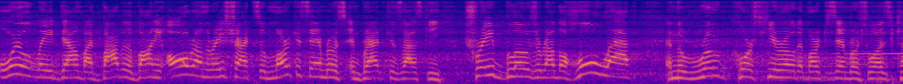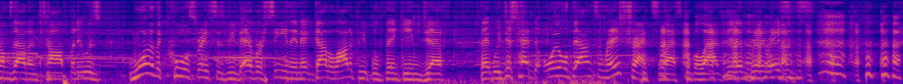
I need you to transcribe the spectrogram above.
oil laid down by Bobby Labonte all around the racetrack. So Marcos Ambrose and Brad Keselowski trade blows around the whole lap. And the road course hero that Marcos Ambrose was comes out on top. But it was one of the coolest races we've ever seen. And it got a lot of people thinking, Jeff, that we just had to oil down some racetracks the last couple laps. We'd have great races.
